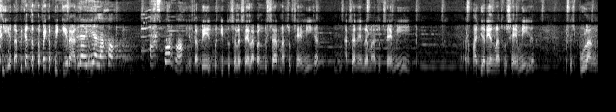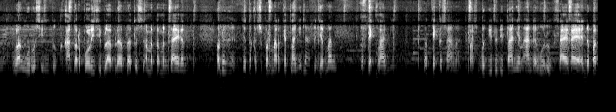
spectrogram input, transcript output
Iya tapi kan tetapnya kepikiran. Lah iyalah kok. Paspor kok. ya tapi begitu selesai 8 besar masuk semi kan? Aksan Hendra masuk semi eh, Fajarian masuk semi kan? Terus pulang pulang ngurusin tuh ke kantor polisi bla bla bla. Terus sama temen saya kan? Udah kita ke supermarket lagi lah ke Jerman. Ngecek lagi. Ngecek ke sana. Pas begitu ditanyain ada waduh saya kayak dapat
